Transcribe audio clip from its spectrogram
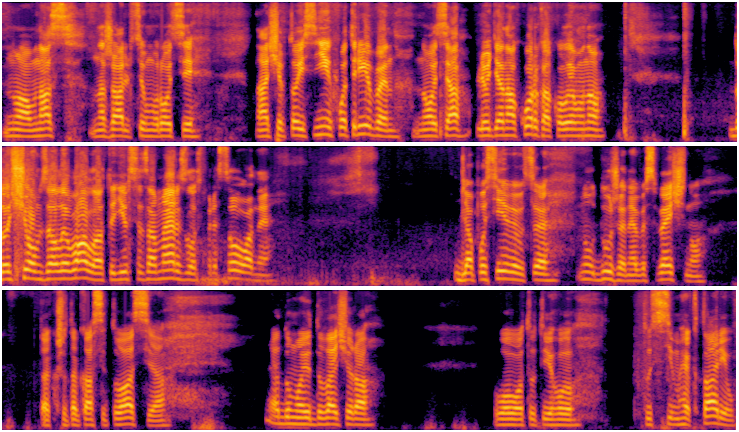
Ну, а в нас, на жаль, в цьому році, начебто і сніг потрібен, але оця льодяна корка, коли воно дощом заливало, тоді все замерзло, спресоване. Для посівів це ну, дуже небезпечно. Так що така ситуація. Я думаю, до вечора Вова тут його тут 7 гектарів.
